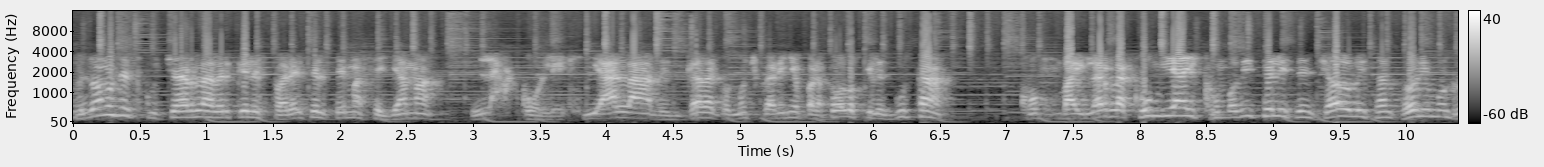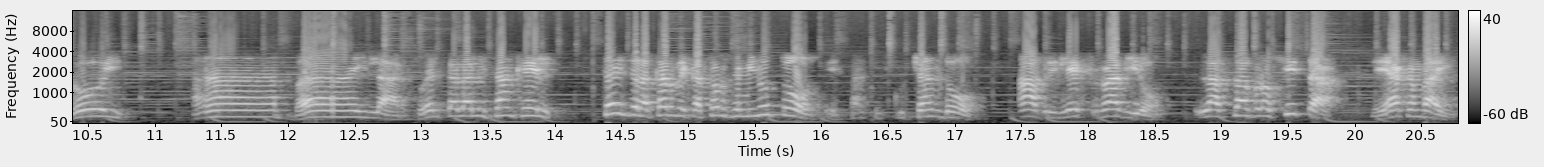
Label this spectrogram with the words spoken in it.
pues vamos a escucharla, a ver qué les parece. El tema se llama La Colegiala, dedicada con mucho cariño para todos los que les gusta con bailar la cumbia y como dice el licenciado Luis Antonio Monroy, a bailar. Suéltala, Luis Ángel. 6 de la tarde, 14 minutos. Estás escuchando Abrilex Radio, la sabrosita de Acambay.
